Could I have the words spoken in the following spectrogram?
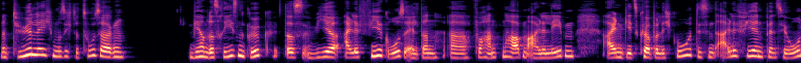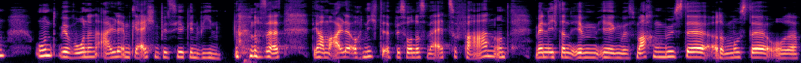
Natürlich muss ich dazu sagen, wir haben das Riesenglück, dass wir alle vier Großeltern äh, vorhanden haben, alle leben, allen geht's körperlich gut, die sind alle vier in Pension und wir wohnen alle im gleichen Bezirk in Wien. Das heißt, die haben alle auch nicht äh, besonders weit zu fahren und wenn ich dann eben irgendwas machen müsste oder musste oder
